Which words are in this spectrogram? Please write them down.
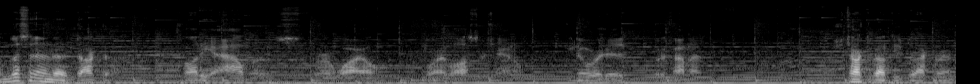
I'm listening to Dr. Claudia Albers for a while before I lost her channel. You know where it is, put a comment. She talked about these black rims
